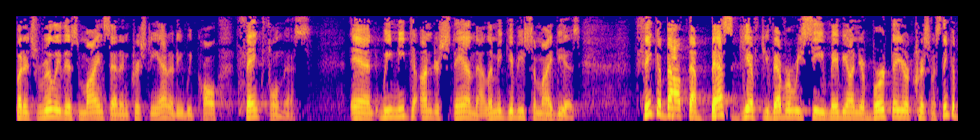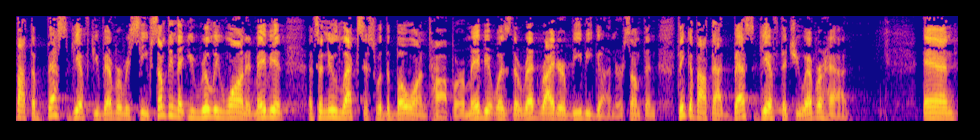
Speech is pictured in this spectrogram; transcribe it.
but it's really this mindset in Christianity we call thankfulness. And we need to understand that. Let me give you some ideas. Think about the best gift you've ever received, maybe on your birthday or Christmas. Think about the best gift you've ever received, something that you really wanted. Maybe it, it's a new Lexus with the bow on top, or maybe it was the Red Ryder BB gun or something. Think about that best gift that you ever had. And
